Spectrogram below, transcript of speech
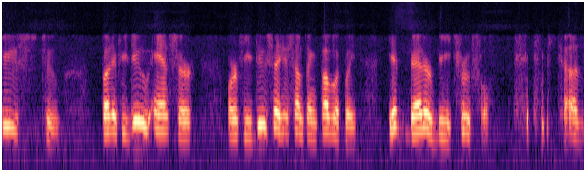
choose to, but if you do answer, or if you do say something publicly, it better be truthful, because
